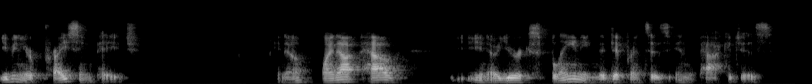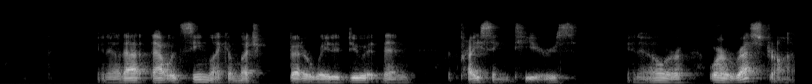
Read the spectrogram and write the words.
even your pricing page, you know, why not have, you know, you're explaining the differences in the packages. You know, that that would seem like a much better way to do it than pricing tiers, you know, or or a restaurant.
